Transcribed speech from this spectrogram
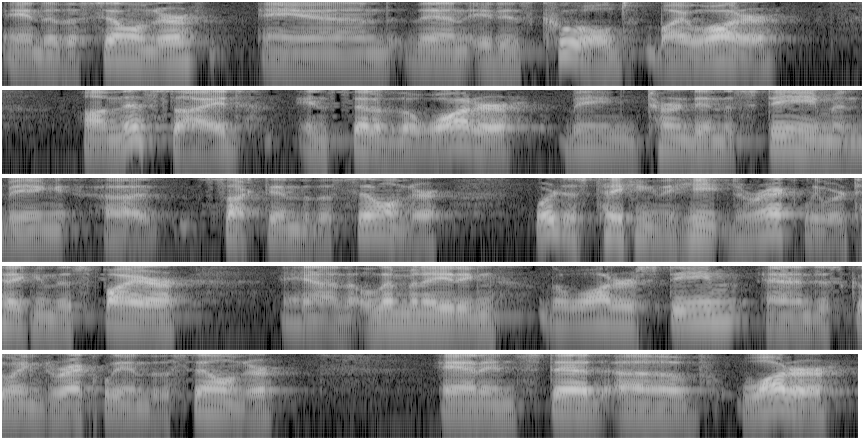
into the cylinder, and then it is cooled by water. On this side, instead of the water being turned into steam and being uh, sucked into the cylinder, we're just taking the heat directly. We're taking this fire and eliminating the water steam and just going directly into the cylinder. And instead of water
